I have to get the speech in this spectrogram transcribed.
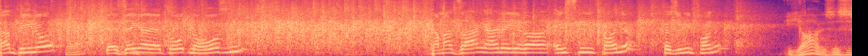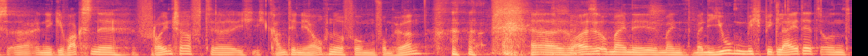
Campino, der Sänger der Toten Hosen. Kann man sagen, einer Ihrer engsten Freunde, persönlich Freunde? Ja, es ist äh, eine gewachsene Freundschaft. Äh, Ich, ich kannte ihn ja auch nur vom, vom Hören. Äh, Es war also meine, mein, meine Jugend mich begleitet. Und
